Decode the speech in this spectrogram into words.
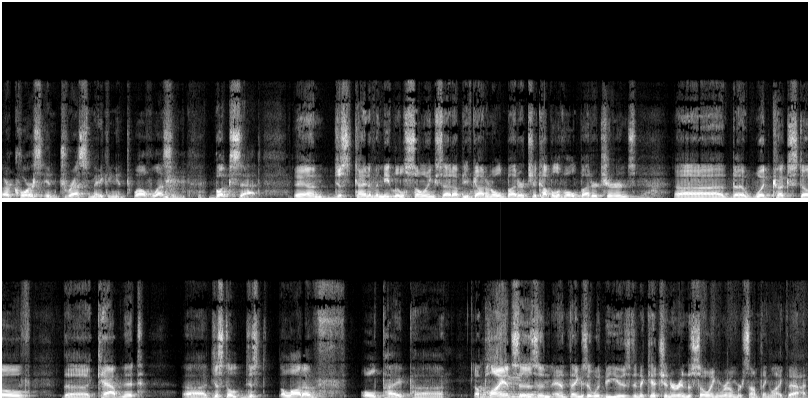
or course in dressmaking and 12 lesson book set. And just kind of a neat little sewing setup. You've got an old butter, ch- a couple of old butter churns, uh, the wood cook stove, the cabinet, uh, just a, just a lot of old type uh, appliances and, and things that would be used in the kitchen or in the sewing room or something like that.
